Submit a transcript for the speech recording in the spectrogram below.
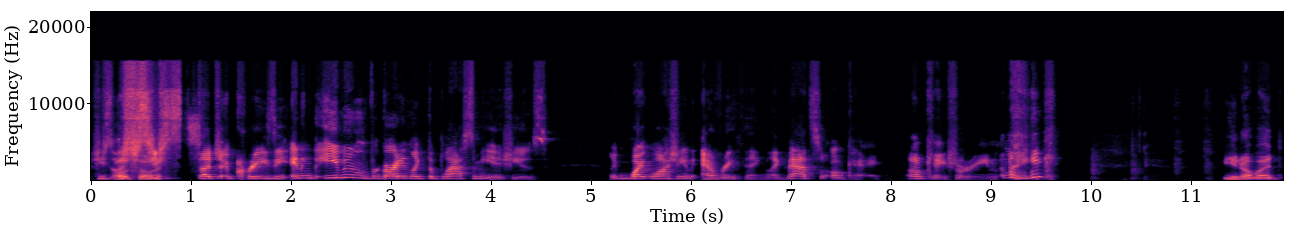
She's Also, she's such a crazy and even regarding like the blasphemy issues, like whitewashing and everything. Like that's okay. Okay, Shireen. Like You know what?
